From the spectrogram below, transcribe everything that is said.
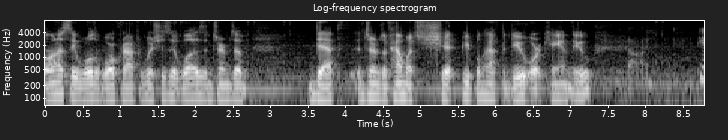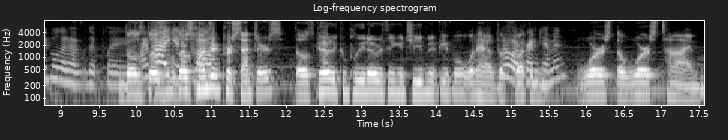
honestly World of Warcraft wishes it was in terms of depth, in terms of how much shit people have to do or can do. do. God. People that have that play Those I'm those those hundred percenters, those gotta complete everything achievement people would have the friend fucking worst the worst time.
